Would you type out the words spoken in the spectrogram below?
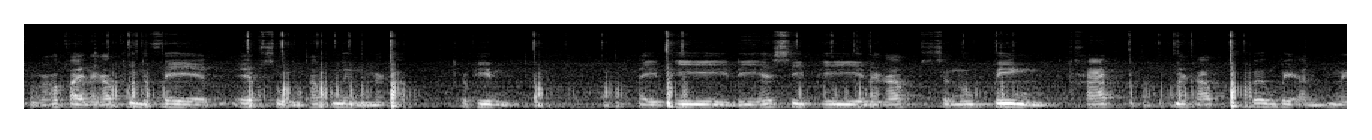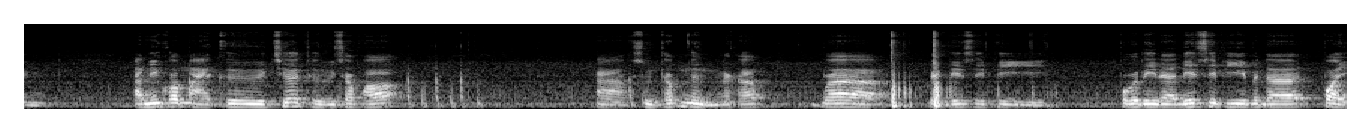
ผมก็เข้าไปนะครับ interface f0 ทับ1นะครับ ก็พิมพ์ ip dhcp นะครับ snooping cat นะครับ เพิ่มไปอันหนึ่ง อันนี้ความหมายคือเชื่อถือเฉพาะอ่า0ทับ1นะครับ ว่าเป็น dhcp ปกติแล้ว dhcp มันจะปล่อย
